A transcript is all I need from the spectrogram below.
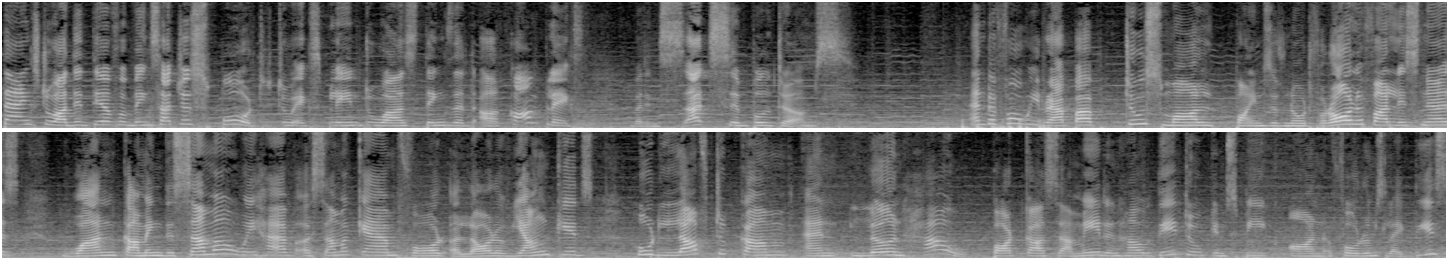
thanks to Aditya for being such a sport to explain to us things that are complex but in such simple terms. And before we wrap up, two small points of note for all of our listeners. One coming this summer, we have a summer camp for a lot of young kids who'd love to come and learn how podcasts are made and how they too can speak on forums like these.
